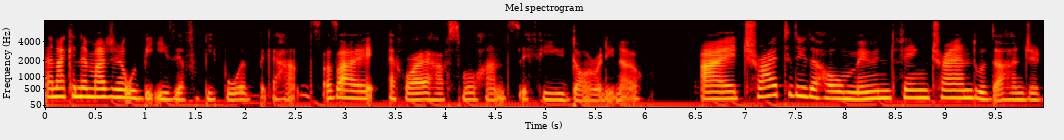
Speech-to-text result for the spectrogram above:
and I can imagine it would be easier for people with bigger hands as I FYI have small hands if you don't already know. I tried to do the whole moon thing trend with the 100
